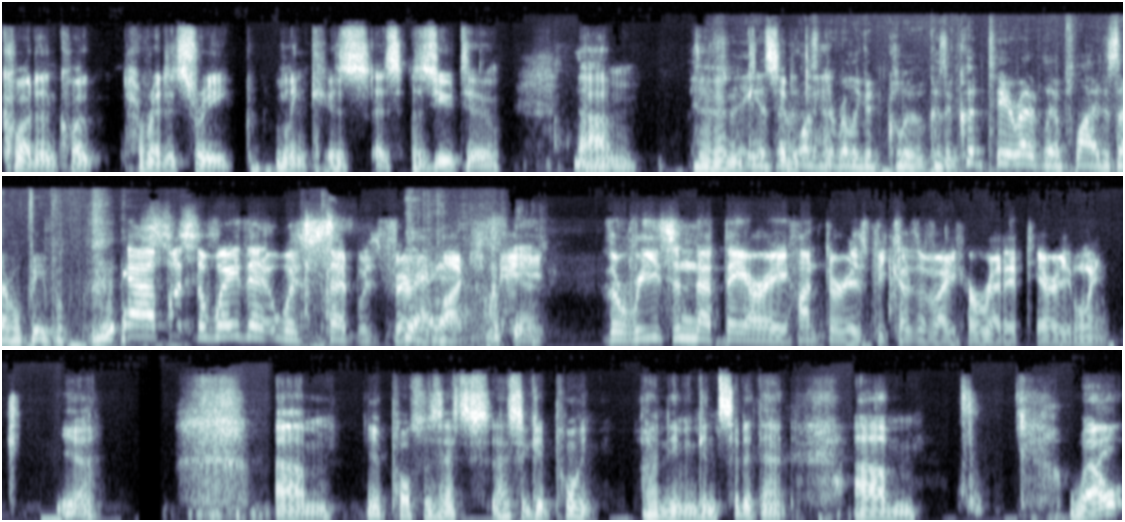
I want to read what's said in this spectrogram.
quote unquote hereditary link as as, as you do. Um, The and thing is, that wasn't a really good clue because it could theoretically apply to several people. Yeah, but the way that it was said was very Yeah, yeah, much a. Yeah. The reason that they are a hunter is because of a hereditary link. Yeah. Um, yeah, Paul says that's that's a good point. I hadn't even considered that. Um, well,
